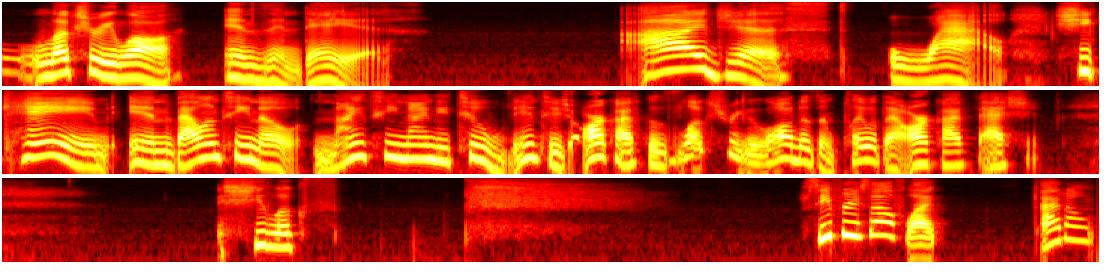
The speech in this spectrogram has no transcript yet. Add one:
Luxury Law and Zendaya. I just, wow. She came in Valentino 1992 vintage archive because Luxury Law doesn't play with that archive fashion. She looks see for yourself like i don't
